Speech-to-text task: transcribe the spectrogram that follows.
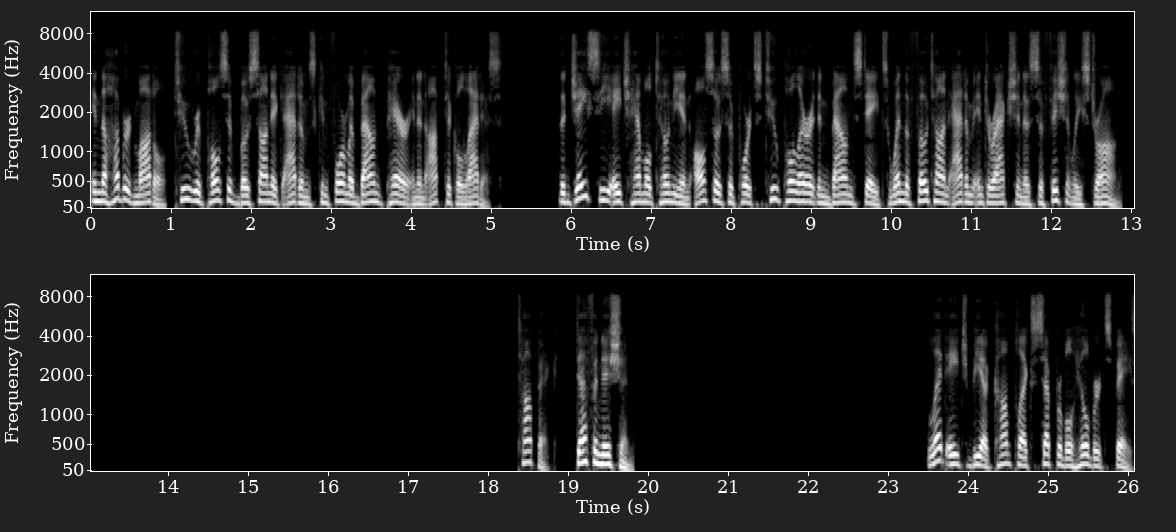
In the Hubbard model, two repulsive bosonic atoms can form a bound pair in an optical lattice. The JCH Hamiltonian also supports two polariton bound states when the photon-atom interaction is sufficiently strong. Definition. Let H be a complex separable Hilbert space.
